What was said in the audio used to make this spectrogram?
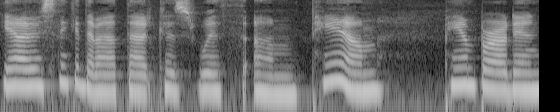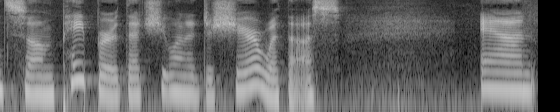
Yeah, I was thinking about that because with um, Pam, Pam brought in some paper that she wanted to share with us. And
